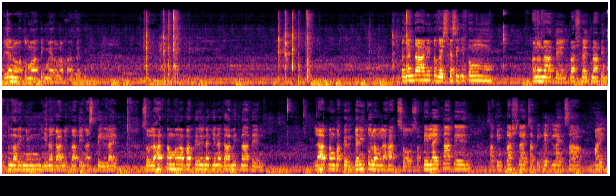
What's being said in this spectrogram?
Ayan o, automatic, meron na kaagad eh. Kagandahan nito guys, kasi itong ano natin, flashlight natin, ito na rin yung ginagamit natin as tail light. So, lahat ng mga battery na ginagamit natin, lahat ng battery, ganito lang lahat. So, sa tail light natin, sa ating flashlight, sa ating headlight sa bike,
